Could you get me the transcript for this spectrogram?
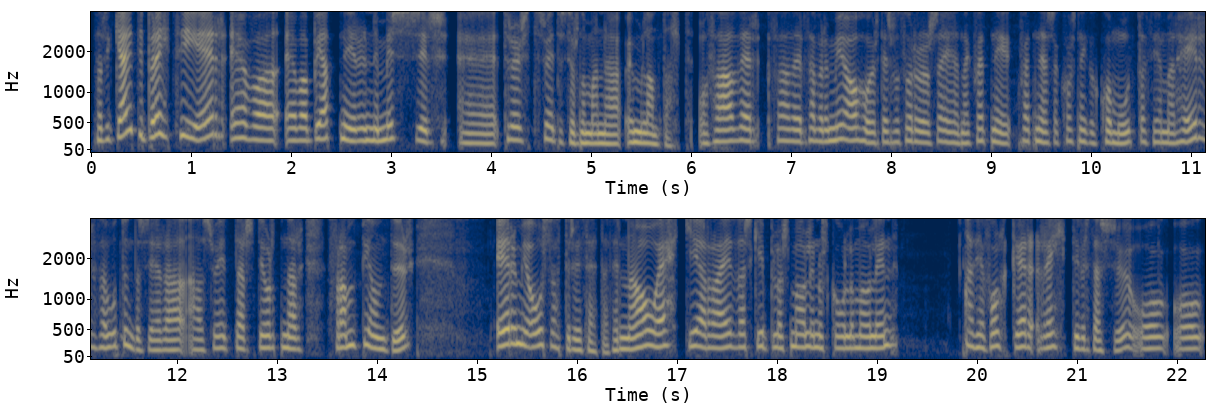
Það sem gæti breytt því er ef að, ef að Bjarni í rauninni missir eh, traust sveitastjórnumanna um landalt og það er, það er, það verður mjög áhugast eins og þú eru að segja hérna hvernig, hvernig þessa kostninga kom út að því að maður heyrir það út undan sér að, að sveitarstjórnar frambjóndur eru mjög ósáttur við þetta. Þeir ná ekki að ræða skiplagsmálin og skólamálin að því að fólk er reitt yfir þessu og, og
